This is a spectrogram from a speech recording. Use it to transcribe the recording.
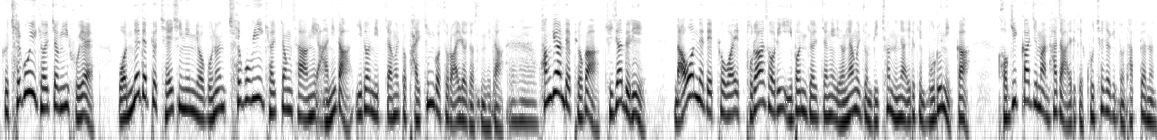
그 최고위 결정 이후에 원내대표 재신임 여부는 최고위 결정 사항이 아니다 이런 입장을 또 밝힌 것으로 알려졌습니다. 음. 황교안 대표가 기자들이 나 원내 대표와의 불화설이 이번 결정에 영향을 좀 미쳤느냐 이렇게 물으니까 거기까지만 하자 이렇게 구체적인 또 답변은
